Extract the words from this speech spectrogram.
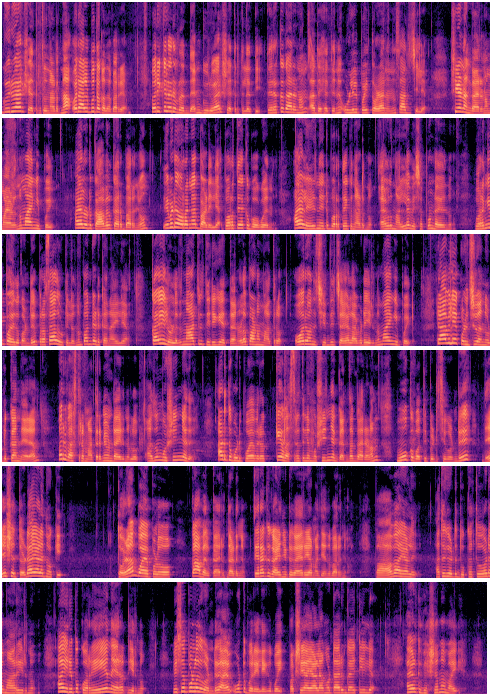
ഗുരുവായൂർ ക്ഷേത്രത്തിൽ നടന്ന ഒരു അത്ഭുത കഥ പറയാം. ഒരിക്കലൊരു വൃദ്ധൻ ഗുരുവായൂർ ക്ഷേത്രത്തിലെത്തി. തിരക്ക് കാരണം അദ്ദേഹത്തിന് ഉള്ളിൽ പോയി തൊഴാനൊന്നും സാധിച്ചില്ല. ക്ഷീണം കാരണം അയാളൊന്ന് മയങ്ങിപ്പോയി. അയാളോട് കാവൽക്കാരൻ പറഞ്ഞു ഇവിടെ ഉറങ്ങാൻ പാടില്ല പുറത്തേക്ക് പോകൂ എന്ന്. അയാൾ എഴുന്നേറ്റ് പുറത്തേക്ക് നടന്നു. അയാൾക്ക് നല്ല വിശപ്പുണ്ടായിരുന്നു. ഉറങ്ങിപ്പോയത് കൊണ്ട് പ്രസാദ് ഊട്ടിലൊന്നും പങ്കെടുക്കാനായില്ല. കയ്യിലുള്ളത് നാട്ടിൽ തിരികെ എത്താനുള്ള പണം മാത്രം. ഓരോന്ന് ചിന്തിച്ച് അയാൾ അവിടെ ഇരുന്ന് മയങ്ങിപ്പോയി. രാവിലെ കുളിച്ചു വന്ന് ഉടുക്കാൻ നേരം ഒരു വസ്ത്രം മാത്രമേ ഉണ്ടായിരുന്നുള്ളൂ. അതും മുഷിഞ്ഞത്. അടുത്തുകൂടി പോയവരൊക്കെ വസ്ത്രത്തിലെ മുഷിഞ്ഞ ഗന്ധം കാരണം മൂക്ക് പൊത്തി പിടിച്ചുകൊണ്ട് ദേഷ്യത്തോടെ അയാളെ നോക്കി. തൊഴാൻ പോയപ്പോഴോ കാവൽക്കാരൻ തടഞ്ഞു. തിരക്ക് കഴിഞ്ഞിട്ട് കയറിയാൽ മതിയെന്ന് പറഞ്ഞു. പാവ അയാൾ അത് കേട്ട് ദുഃഖത്തോടെ മാറിയിരുന്നു. ആ ഇരിപ്പ് കുറേ നേരം ഇരുന്നു. വിശപ്പുള്ളത് കൊണ്ട് അയാൾ ഊട്ടുപുരയിലേക്ക് പോയി. പക്ഷേ അയാൾ അങ്ങോട്ടാരും കയറ്റിയില്ല. അയാൾക്ക് വിഷമമായി.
